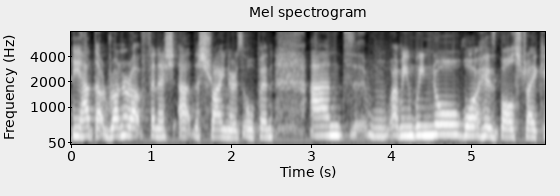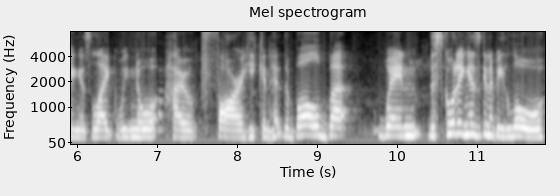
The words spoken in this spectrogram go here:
He had that runner up finish at the Shriners Open. And I mean, we know what his ball striking is like. We know how far he can hit the ball, but when the scoring is going to be low,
